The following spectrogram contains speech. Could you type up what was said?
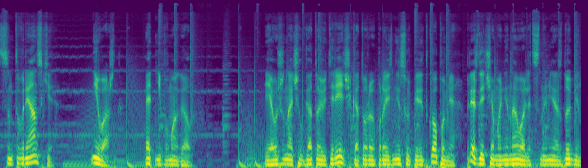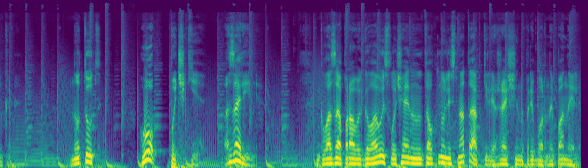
центурианские? Неважно, это не помогало. Я уже начал готовить речь, которую произнесу перед копами, прежде чем они навалятся на меня с дубинками. Но тут... Опачки! Озарение! Глаза правой головы случайно натолкнулись на тапки, лежащие на приборной панели.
